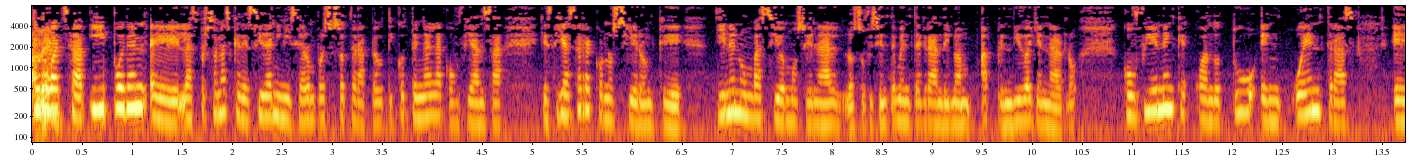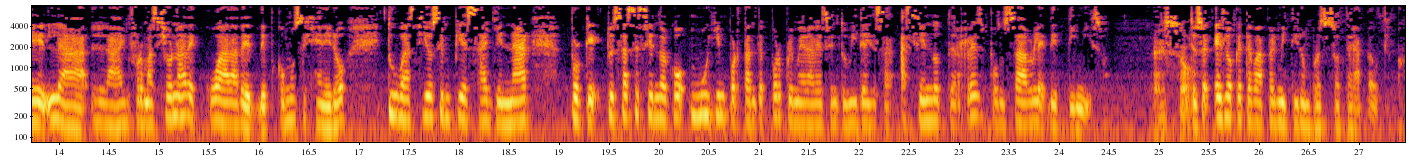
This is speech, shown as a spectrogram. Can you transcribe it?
Puro WhatsApp. Y pueden, eh, las personas que decidan iniciar un proceso terapéutico tengan la confianza que si ya se reconocieron que tienen un vacío emocional lo suficientemente grande y no han aprendido a llenarlo, confíen en que cuando tú encuentras eh, la, información adecuada de, de cómo se generó, tu vacío se empieza a llenar porque tú estás haciendo algo muy importante por primera vez en tu vida y estás haciéndote responsable de ti mismo. Eso. Entonces es lo que te va a permitir un proceso terapéutico.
